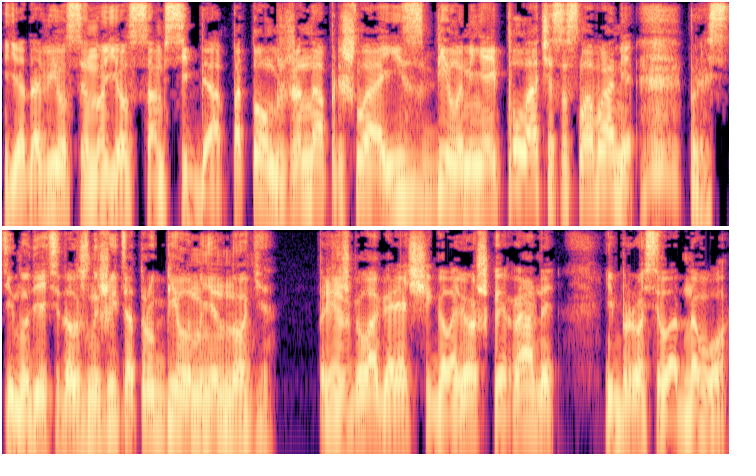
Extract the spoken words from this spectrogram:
Я давился, но ел сам себя. Потом жена пришла и избила меня, и, плача со словами «Прости, но дети должны жить», отрубила мне ноги. Прижгла горящей головешкой раны и бросила одного.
